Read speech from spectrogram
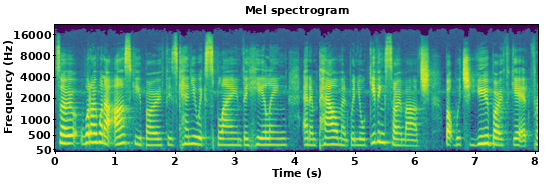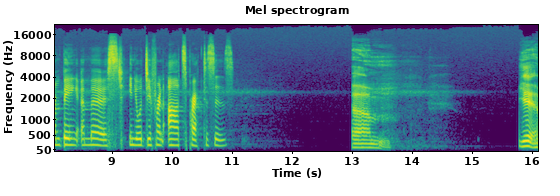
So, what I want to ask you both is can you explain the healing and empowerment when you're giving so much, but which you both get from being immersed in your different arts practices? Um, yeah,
